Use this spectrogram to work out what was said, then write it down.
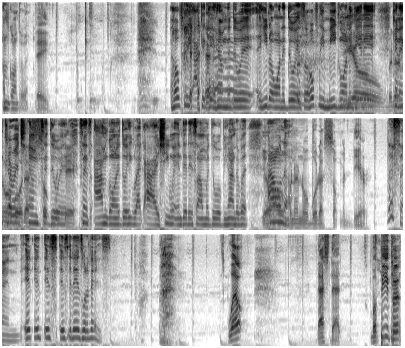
I'm going to do it. Hey, Hopefully I could get him to do it. He don't want to do it, so hopefully me going to Yo, get it can encourage him to do it. that. Since I'm going to do it, he be like, "All right, she went and did it, so I'm gonna do it behind her." But yo, I don't know. but I know about that something there. Listen, it it it's, it's it is what it is. Well, that's that. But people,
